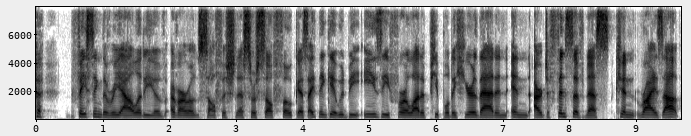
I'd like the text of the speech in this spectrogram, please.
facing the reality of, of our own selfishness or self focus. I think it would be easy for a lot of people to hear that and, and our defensiveness can rise up.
